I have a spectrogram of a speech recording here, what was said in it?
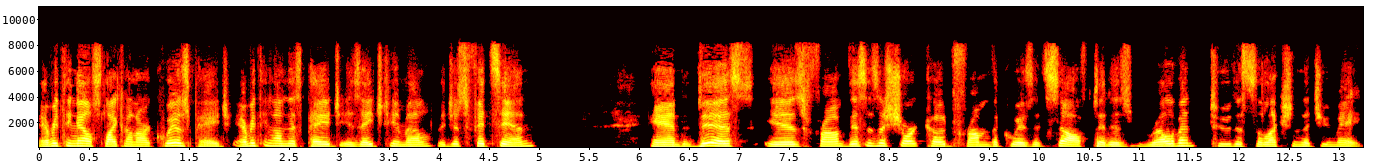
everything else like on our quiz page, everything on this page is HTML. It just fits in. And this is from, this is a short code from the quiz itself that is relevant to the selection that you made.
